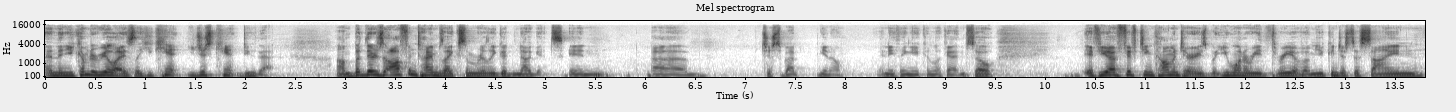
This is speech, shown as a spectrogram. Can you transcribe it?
and then you come to realize like you can't, you just can't do that. Um, but there's oftentimes like some really good nuggets in uh, just about you know anything you can look at. And so, if you have 15 commentaries, but you want to read three of them, you can just assign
